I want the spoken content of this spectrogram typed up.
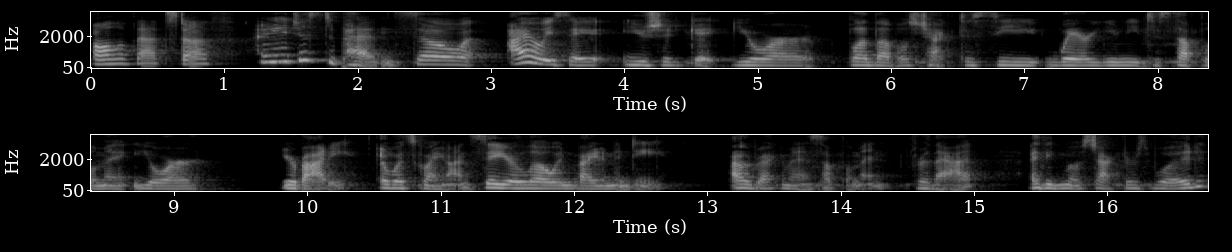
all of that stuff? I mean, it just depends. So I always say you should get your blood levels checked to see where you need to supplement your your body and what's going on. Say you're low in vitamin D. I would recommend a supplement for that. I think most doctors would.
